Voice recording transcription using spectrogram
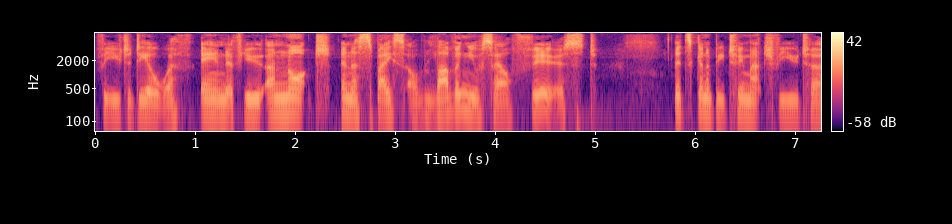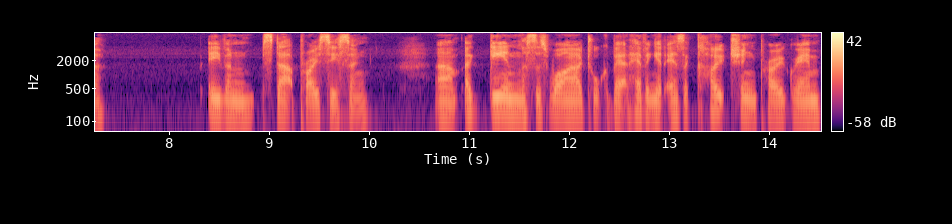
for you to deal with. And if you are not in a space of loving yourself first, it's going to be too much for you to even start processing. Um, again, this is why I talk about having it as a coaching program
